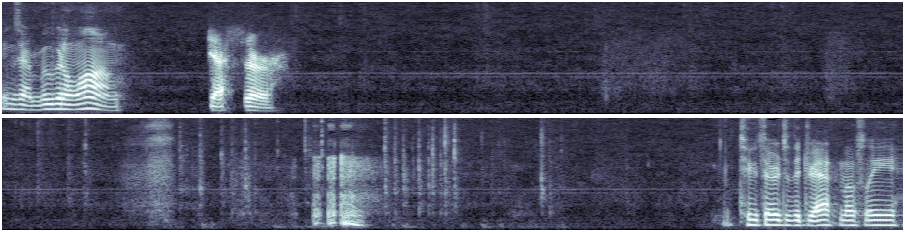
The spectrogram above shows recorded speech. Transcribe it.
things are moving along. Yes, sir. Two thirds of the draft mostly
